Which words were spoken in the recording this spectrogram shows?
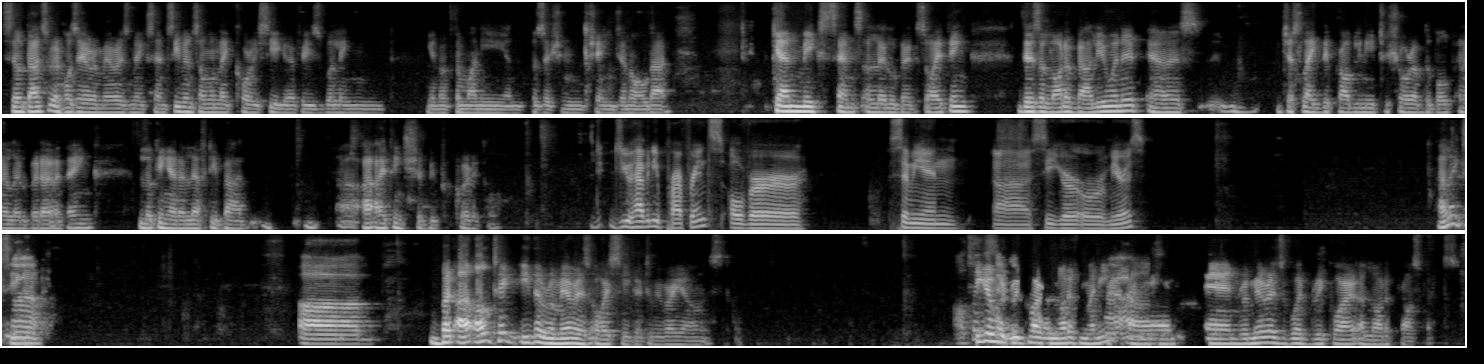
So that's where Jose Ramirez makes sense. Even someone like Corey Seager, if he's willing, you know, the money and position change and all that, can make sense a little bit. So I think there's a lot of value in it. Uh, just like they probably need to shore up the bullpen a little bit. I think looking at a lefty bat, I think should be critical. Do you have any preference over Semien, uh, Seager, or Ramirez? I like Seager. Uh, uh, but I'll take either Ramirez or Seager, to be very honest. I'll take Seager would require a lot of money, um, and Ramirez would require a lot of prospects.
